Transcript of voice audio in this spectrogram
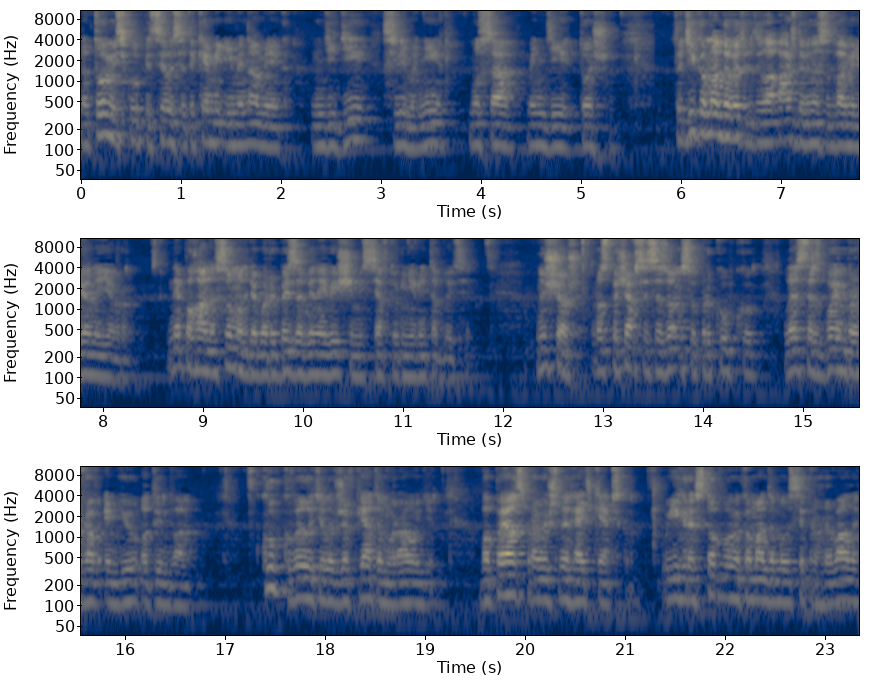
Натомість клуб підсилився такими іменами, як Ndidi, Слімані, Муса, Менді тощо. Тоді команда витратила аж 92 мільйони євро. Непогана сума для боротьби за найвищі місця в турнірній таблиці. Ну що ж, розпочався сезон Суперкубку. Лестер з боєм програв МЮ 1-2. В Кубку вилетіли вже в п'ятому раунді. В АПЛ справи йшли геть кепсько. У іграх з топовими командами лиси програвали,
